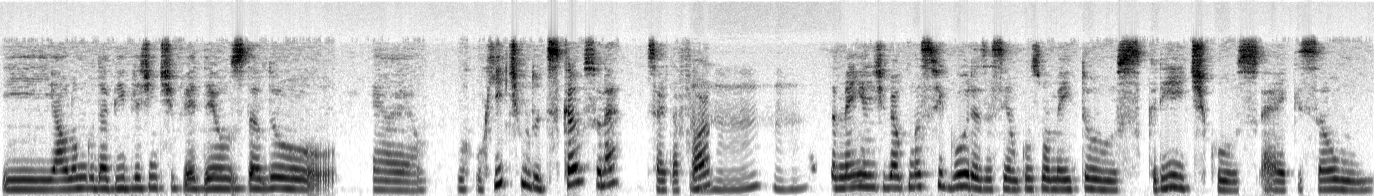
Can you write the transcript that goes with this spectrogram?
E ao longo da Bíblia a gente vê Deus dando é, o, ritmo do descanso, né? De certa forma. Uhum, uhum. Também a gente vê algumas figuras, assim, alguns momentos críticos é, que são,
